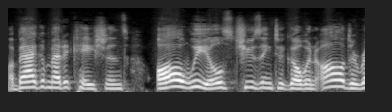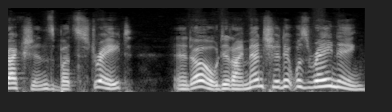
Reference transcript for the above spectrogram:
a bag of medications, all wheels choosing to go in all directions but straight, and oh, did I mention it was raining?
